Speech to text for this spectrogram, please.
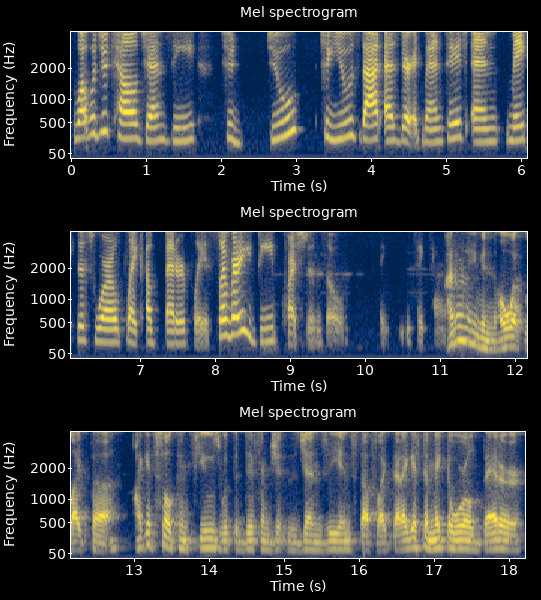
what would you tell Gen Z to do to use that as their advantage and make this world like a better place? It's a very deep question. So, it take time. I don't even know what like the. I get so confused with the different Gen, Gen Z and stuff like that. I guess to make the world better.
